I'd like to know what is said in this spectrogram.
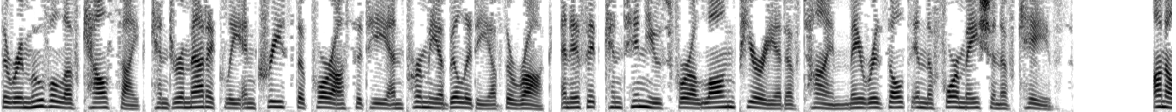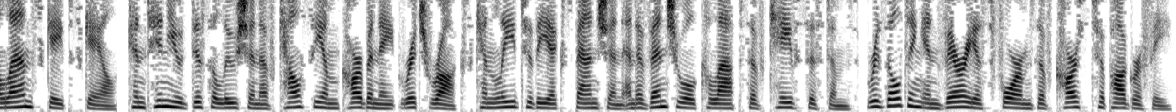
the removal of calcite can dramatically increase the porosity and permeability of the rock, and if it continues for a long period of time may result in the formation of caves. On a landscape scale, continued dissolution of calcium carbonate-rich rocks can lead to the expansion and eventual collapse of cave systems, resulting in various forms of karst topography.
